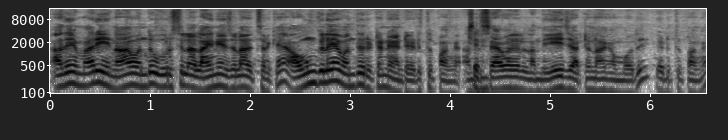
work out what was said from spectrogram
அதே மாதிரி நான் வந்து ஒரு சில லைனேஜ் எல்லாம் வச்சிருக்கேன். அவங்களே வந்து ரிட்டர்ன் என்கிட்ட எடுத்துப்பாங்க. அந்த சேவல் அந்த ஏஜ் அட்டன் ஆகும்போது எடுத்துப்பாங்க.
